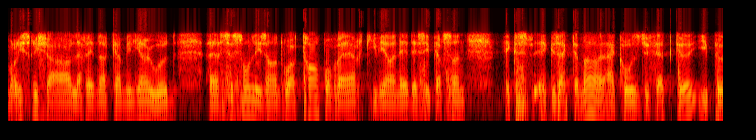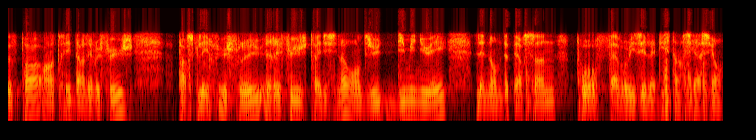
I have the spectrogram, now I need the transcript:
Maurice Richard, l'aréna Camillien Wood. ce sont les endroits temporaires qui viennent en aide à ces personnes exactement à cause du fait qu'ils peuvent pas entrer dans les refuges parce que les refuges traditionnels ont dû diminuer le nombre de personnes pour favoriser la distanciation.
